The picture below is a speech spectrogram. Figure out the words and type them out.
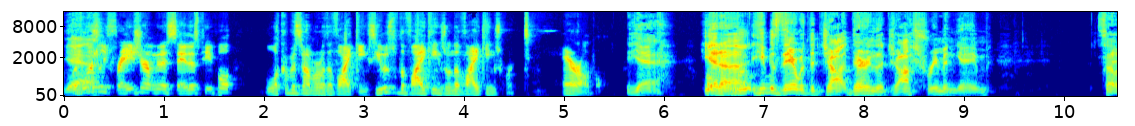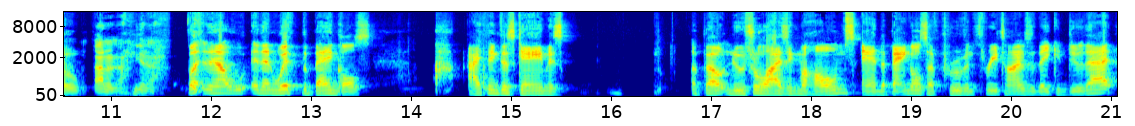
yeah. with Leslie Frazier, I'm going to say this, people. Look up his number with the Vikings. He was with the Vikings when the Vikings were terrible. Yeah, he had a he was there with the jo- during the Josh Freeman game. So yeah. I don't know, you know. But now and then with the Bengals, I think this game is about neutralizing Mahomes, and the Bengals have proven three times that they can do that.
